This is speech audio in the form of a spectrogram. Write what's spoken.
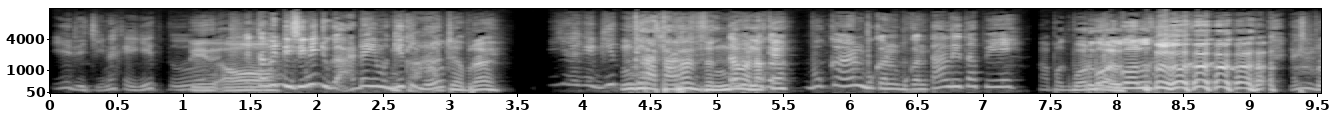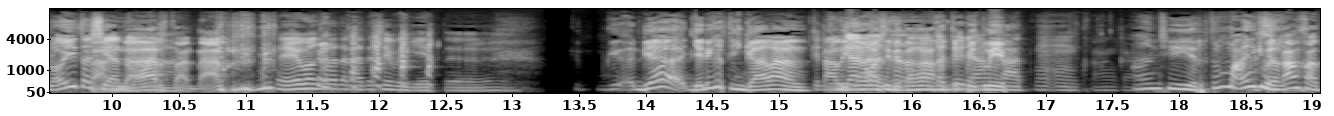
Iya di Cina kayak gitu. Di- Eh, oh. tapi di sini juga ada yang begitu bro. ada, Bray. Iya kayak gitu. Enggak rata-rata dendam anaknya. Bukan, bukan, bukan tali tapi Apa borgol? Borgol. eksploitasi standar, anda. standar. Emang rata-rata sih begitu. Dia jadi ketinggalan. Talinya Ketinggalan, masih di tengah kejepit lip. Anjir, terus maknya gimana keangkat?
